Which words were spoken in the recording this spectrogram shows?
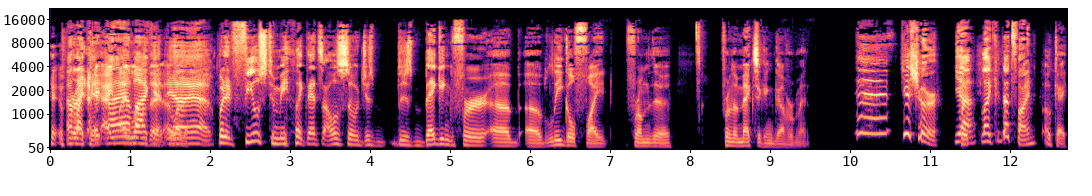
I like it. I love like that. it. I love Yeah, yeah. But it feels to me like that's also just just begging for a, a legal fight from the from the Mexican government. Eh, yeah sure yeah like that's fine Okay,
